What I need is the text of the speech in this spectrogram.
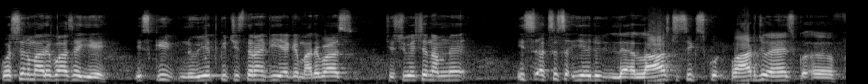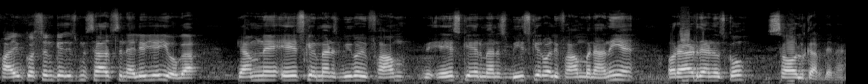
क्वेश्चन हमारे पास है ये। इसकी नवीयत कुछ इस तरह की है कि हमारे पास सिचुएशन हमने इस एक्सरसाइज ये जो लास्ट सिक्स पार्ट जो है फाइव क्वेश्चन के, इसमें सारा सिनेरियो यही होगा कि हमने ए स्केयर माइनस बी वाली form A square minus B square वाली फार्म बनानी है और एट द एंड उसको सॉल्व कर देना है।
